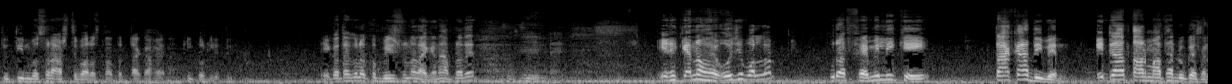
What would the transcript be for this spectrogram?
তুই তিন বছর আসতে পারস না তোর টাকা হয় না। কি করলি তুই? এই কথাগুলো খুব শোনা লাগে না আপনাদের? এটা কেন হয়? ওই যে বললাম পুরো ফ্যামিলিকে টাকা দিবেন এটা তার মাথা ঢুকেছেন।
